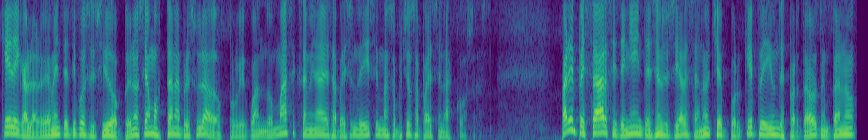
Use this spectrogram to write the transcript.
¿Qué hay de qué hablar? Obviamente el tipo se suicidó, pero no seamos tan apresurados, porque cuando más examinada la desaparición de Diesel, más sospechosas parecen las cosas. Para empezar, si tenía intención de suicidarse esa noche, ¿por qué pedí un despertador temprano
